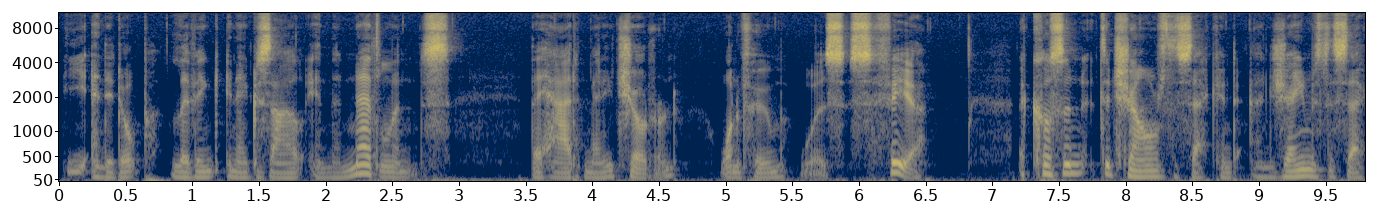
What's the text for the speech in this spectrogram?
He ended up living in exile in the Netherlands. They had many children, one of whom was Sophia, a cousin to Charles II and James II.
